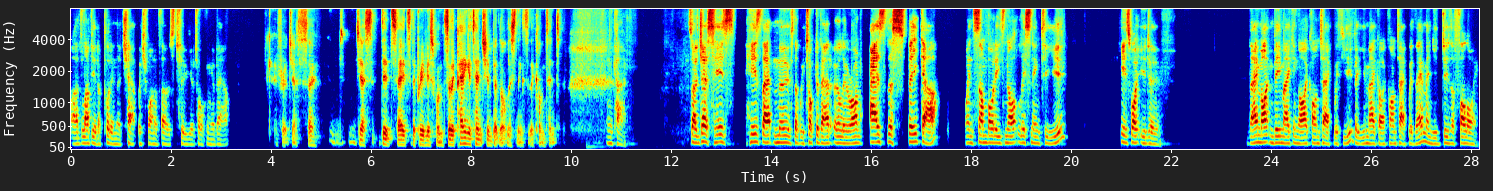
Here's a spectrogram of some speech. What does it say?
I'd love you to put in the chat which one of those two you're talking about. Go for it, Jess. So, Jess did say to the previous one, so they're paying attention, but not listening to the content. Okay. So, Jess, here's here's that move that we talked about earlier on. As the speaker, when somebody's not listening to you, here's what you do. They mightn't be making eye contact with you, but you make eye contact with them and you do the following.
